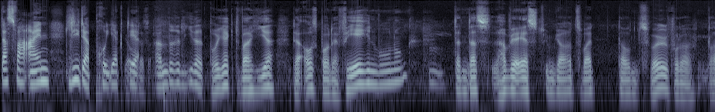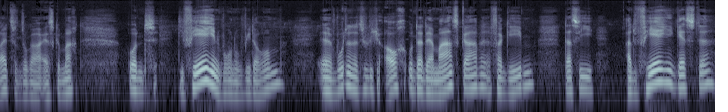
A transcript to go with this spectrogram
Das war ein LIDA-Projekt. Ja, das andere LIDA-Projekt war hier der Ausbau der Ferienwohnung. Mhm. Dann das haben wir erst im Jahre 2012 oder 2013 sogar erst gemacht. Und die Ferienwohnung wiederum wurde natürlich auch unter der Maßgabe vergeben, dass sie an Feriengäste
